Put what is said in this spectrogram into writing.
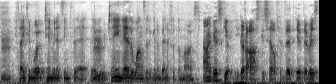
Mm. if they can work ten minutes into their, their Mm. routine, they're the ones that are going to benefit the most. And I guess you you got to ask yourself if there, if there is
